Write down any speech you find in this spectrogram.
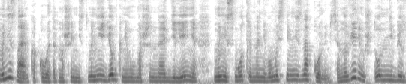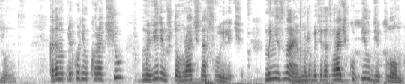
мы не знаем, какого этот машинист. Мы не идем к нему в машинное отделение, мы не смотрим на него, мы с ним не знакомимся, но верим, что он не безумец. Когда мы приходим к врачу, мы верим, что врач нас вылечит. Мы не знаем, может быть, этот врач купил диплом,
